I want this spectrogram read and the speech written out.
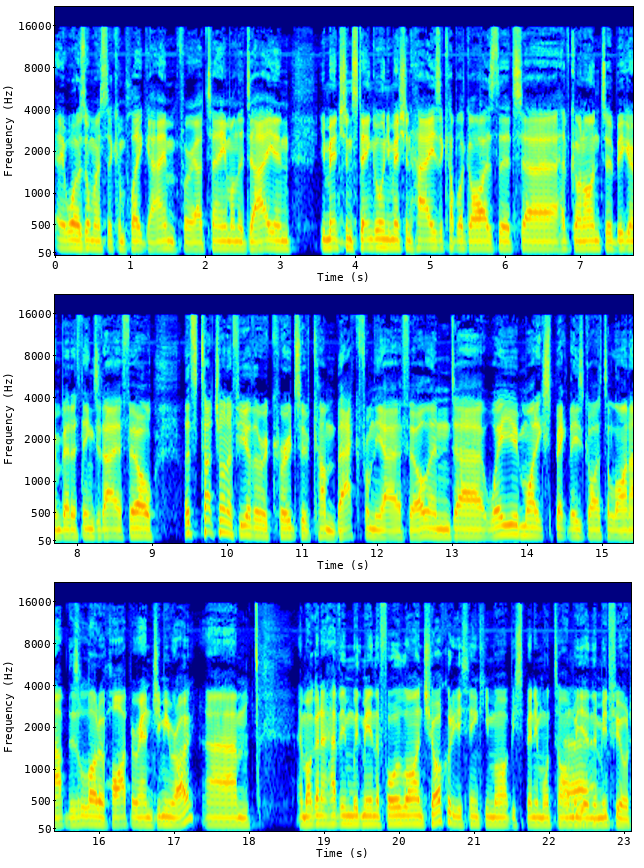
it was almost a complete game for our team on the day and you mentioned Stengel and you mentioned Hayes, a couple of guys that uh, have gone on to bigger and better things at AFL. Let's touch on a few of the recruits who've come back from the AFL and uh, where you might expect these guys to line up. There's a lot of hype around Jimmy Rowe. Um, am I going to have him with me in the forward line, Chalk, or do you think he might be spending more time with you in the midfield?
